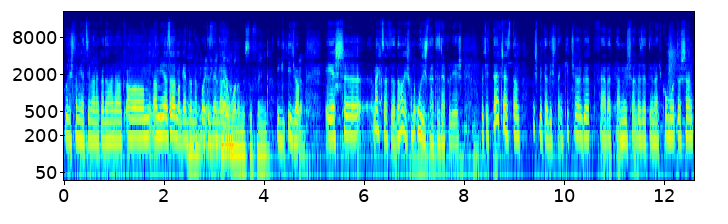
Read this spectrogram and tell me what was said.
Úristen, mi a címának a dalnak? A, ami az Armageddonnak volt a zenéje. I don't wanna miss a thing. Így, így van. Igen. És uh, megszólalt ez a dal, és mondom, úristen, hát ez repülés. Úgyhogy tárcsáztam, és mit ad Isten kicsörgött, felvettem a műsorvezető nagy komótosan,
